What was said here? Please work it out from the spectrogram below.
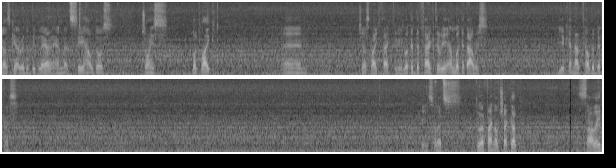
Just get rid of the glare and let's see how those joints look like. And just like factory look at the factory and look at ours. You cannot tell the difference. Okay so let's do a final checkup. Solid.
